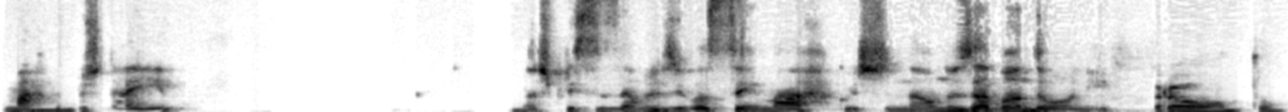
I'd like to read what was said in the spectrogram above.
Marcos está aí? Nós precisamos de você, Marcos. Não nos abandone. Pronto.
